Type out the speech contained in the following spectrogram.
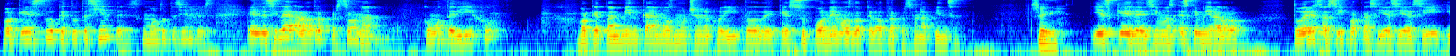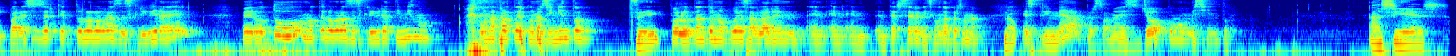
Porque es lo que tú te sientes, como tú te sientes. El decirle a la otra persona cómo te dijo, porque también caemos mucho en el jueguito de que suponemos lo que la otra persona piensa. Sí. Y es que le decimos, es que mira, bro, tú eres así porque así, así, así, y parece ser que tú lo logras describir a él, pero tú no te logras describir a ti mismo, por una falta de conocimiento. Sí. Por lo tanto, no puedes hablar en, en, en, en tercera ni segunda persona. No. Es primera persona, es yo cómo me siento. Así es.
